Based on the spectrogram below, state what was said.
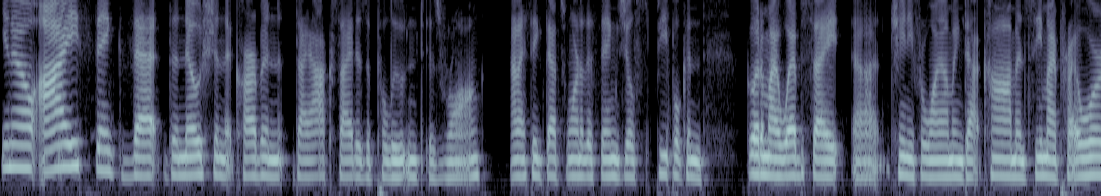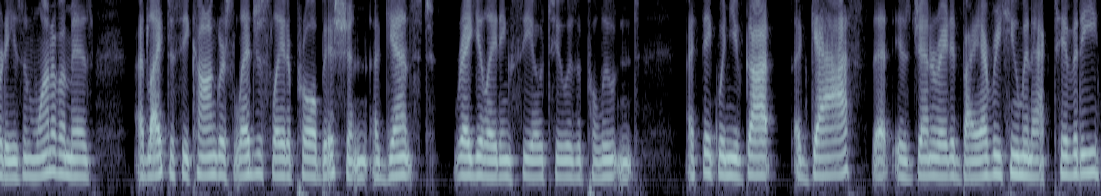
You know, I think that the notion that carbon dioxide is a pollutant is wrong. And I think that's one of the things you'll people can go to my website, uh, cheneyforwyoming.com, and see my priorities. And one of them is I'd like to see Congress legislate a prohibition against regulating CO2 as a pollutant. I think when you've got a gas that is generated by every human activity,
